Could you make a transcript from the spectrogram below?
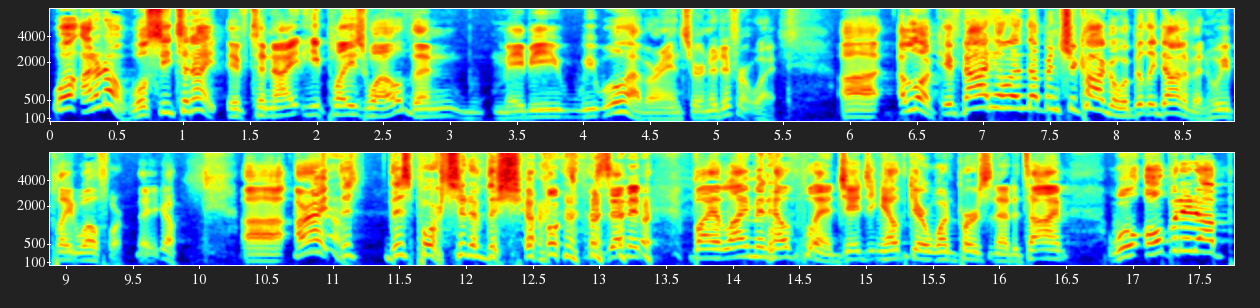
Well, I don't know. We'll see tonight. If tonight he plays well, then maybe we will have our answer in a different way. Uh, look, if not, he'll end up in Chicago with Billy Donovan, who he played well for. There you go. Uh, all right, this this portion of the show is presented by Alignment Health Plan, changing healthcare one person at a time. We'll open it up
